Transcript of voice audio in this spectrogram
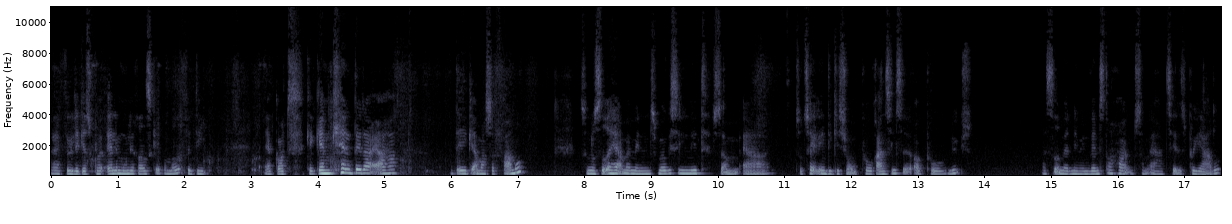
Jeg følte ikke, jeg skulle have alle mulige redskaber med, fordi jeg godt kan genkende det, der er her. Det ikke er mig så fremmed. Så nu sidder jeg her med min smukke selenit, som er total indikation på renselse og på lys. Jeg sidder med den i min venstre hånd, som er tættest på hjertet.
